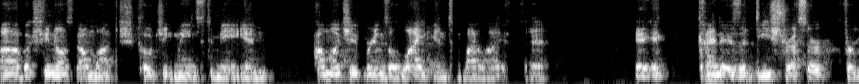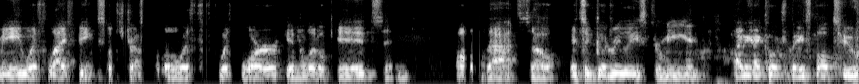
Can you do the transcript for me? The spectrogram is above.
uh, but she knows how much coaching means to me and how much it brings a light into my life. That it, it kind of is a de-stressor for me with life being so stressful with with work and little kids and all of that. So it's a good release for me. And I mean, I coach baseball too,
